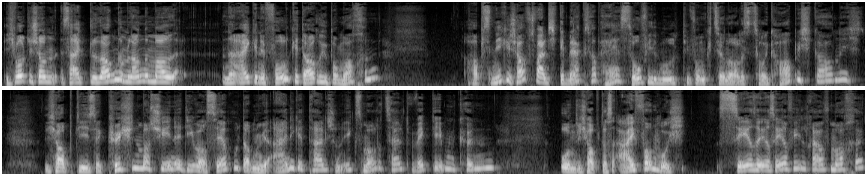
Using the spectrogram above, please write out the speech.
Ich wollte schon seit langem, langem mal eine eigene Folge darüber machen. Habe es nie geschafft, weil ich gemerkt habe, hä, so viel multifunktionales Zeug habe ich gar nicht. Ich habe diese Küchenmaschine, die war sehr gut, haben wir einige Teile schon x-mal erzählt, weggeben können. Und ich habe das iPhone, wo ich sehr, sehr, sehr viel drauf mache.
